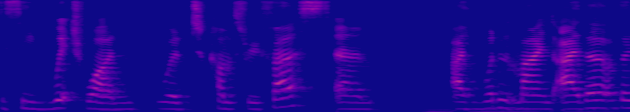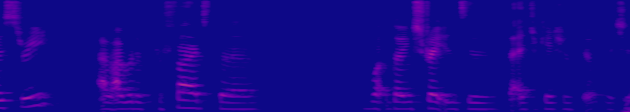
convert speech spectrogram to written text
to see which one would come through first. Um, I wouldn't mind either of those three. Um, I would have preferred the what going straight into the education field, which is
